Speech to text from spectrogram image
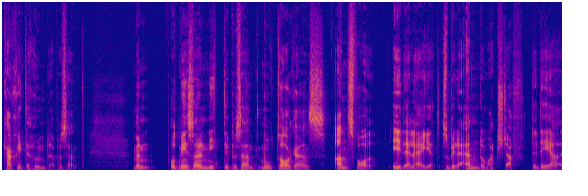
kanske inte 100%, men åtminstone 90% mottagarens ansvar i det läget, så blir det ändå matchstraff. Det är det jag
